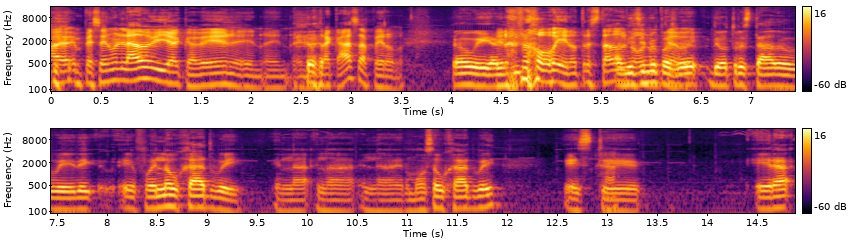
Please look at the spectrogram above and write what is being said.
empecé en un lado y acabé en, en- otra casa, pero, No, güey, mí, pero no, güey, en otro estado a mí no. sí me nunca, pasó de otro estado, güey. eh, fue en la UJAT, güey. En la, en la, en la hermosa UJAT, güey. Este... Era...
